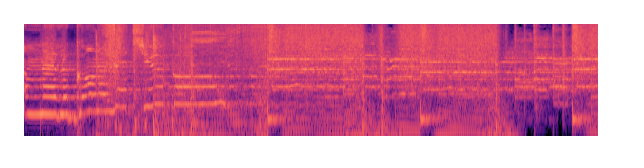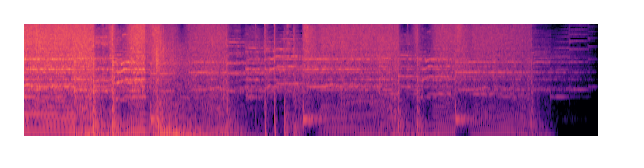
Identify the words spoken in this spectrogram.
I'm never gonna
